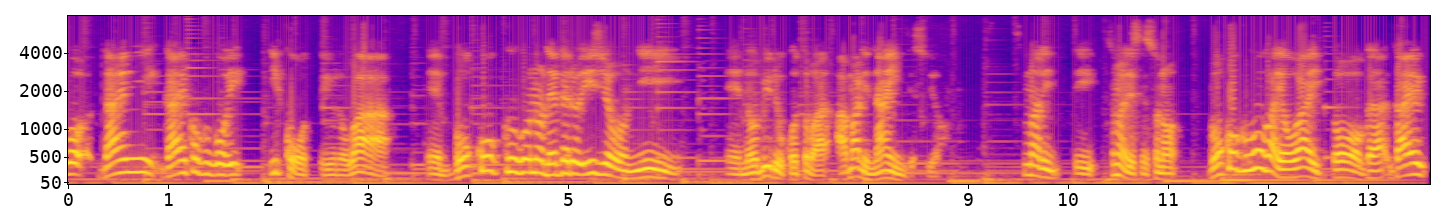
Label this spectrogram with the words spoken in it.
語、第二外国語以以降っていうのは、えー母国語のレベル以上に、えー伸びることはあまりないんですよ。つまり、つまりですね、その、母国語が弱いと、が外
